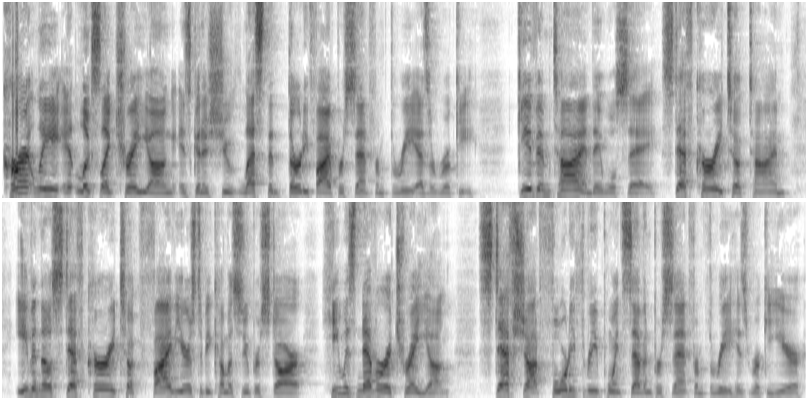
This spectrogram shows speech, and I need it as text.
Currently, it looks like Trae Young is going to shoot less than 35% from three as a rookie. Give him time, they will say. Steph Curry took time. Even though Steph Curry took five years to become a superstar, he was never a Trae Young. Steph shot 43.7% from three his rookie year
